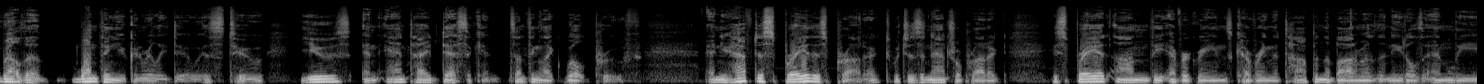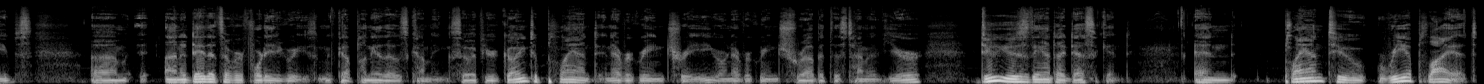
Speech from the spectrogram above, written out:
Well, the one thing you can really do is to use an anti desiccant, something like Wilt-Pruf. And you have to spray this product, which is a natural product. You spray it on the evergreens, covering the top and the bottom of the needles and leaves um, on a day that's over 40 degrees. And we've got plenty of those coming. So if you're going to plant an evergreen tree or an evergreen shrub at this time of year, do use the anti-desiccant and plan to reapply it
